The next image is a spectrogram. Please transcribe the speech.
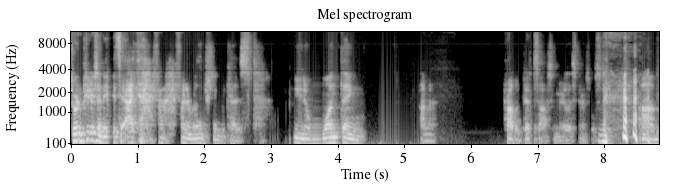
jordan peterson it's I, I find it really interesting because you know one thing i'm gonna probably piss off some of your listeners we'll see. Um,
